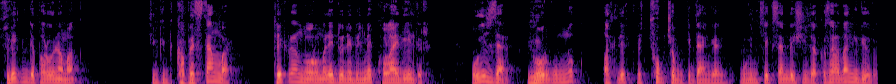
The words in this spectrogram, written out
Sürekli depar oynamak çünkü bir kapasiten var. Tekrar normale dönebilmek kolay değildir. O yüzden yorgunluk atlet ve çok çabuk giden gel. Bugün 85. dakika sahadan gidiyordu.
